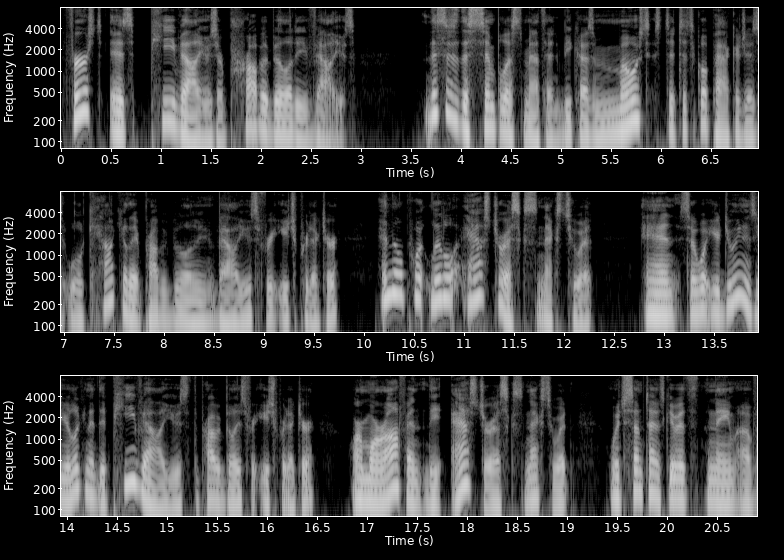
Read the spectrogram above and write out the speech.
First is p-values or probability values. This is the simplest method because most statistical packages will calculate probability values for each predictor and they'll put little asterisks next to it. And so what you're doing is you're looking at the p-values, the probabilities for each predictor, or more often the asterisks next to it which sometimes give it the name of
